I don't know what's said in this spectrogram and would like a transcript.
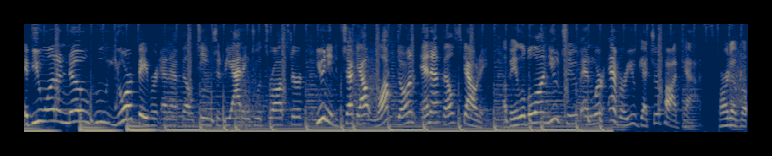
If you want to know who your favorite NFL team should be adding to its roster, you need to check out Locked On NFL Scouting, available on YouTube and wherever you get your podcasts. Part of the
